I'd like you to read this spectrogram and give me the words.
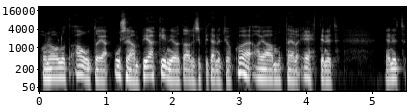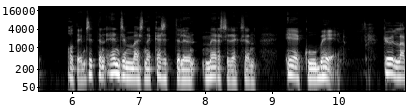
on ollut autoja useampiakin, joita olisi pitänyt jo koe ajaa, mutta ei ole ehtinyt. Ja nyt otin sitten ensimmäisenä käsittelyyn Mercedeksen EQB. Kyllä,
